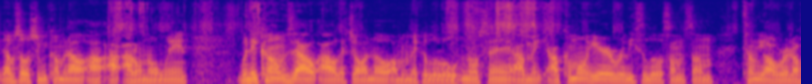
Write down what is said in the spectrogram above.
the episode should be coming out. I, I, I don't know when. When it comes out, I'll let y'all know. I'm gonna make a little, you know what I'm saying? I'll make I'll come on here, release a little something something, telling y'all where to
